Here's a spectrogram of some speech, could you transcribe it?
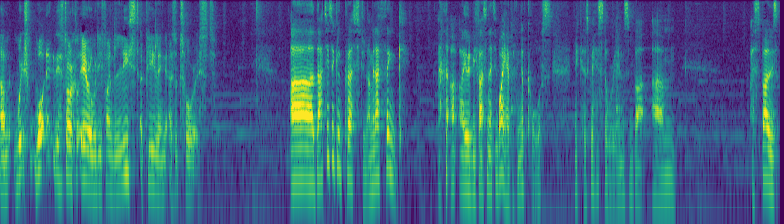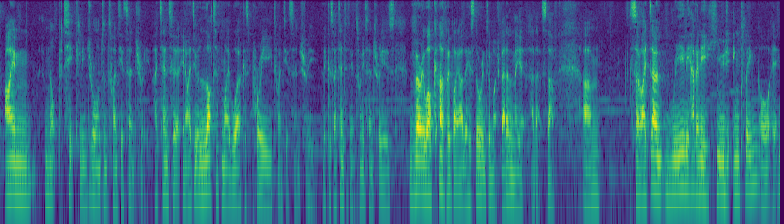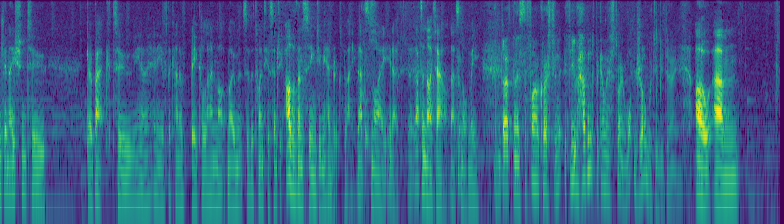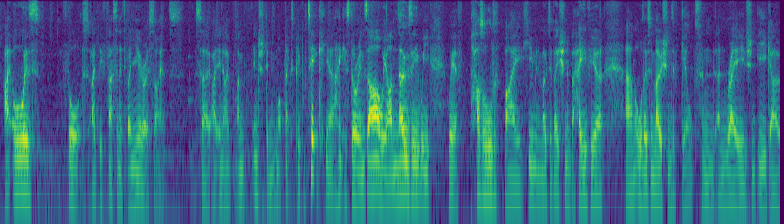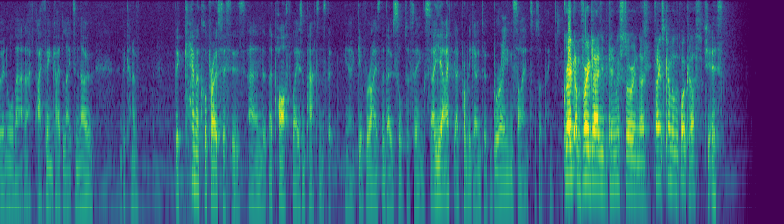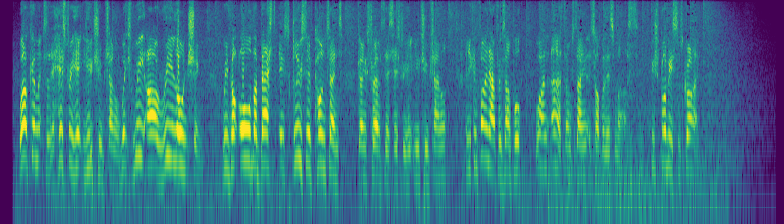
Um, which what historical era would you find least appealing as a tourist? Uh, that is a good question. I mean, I think I would be fascinated by everything, of course, because we're historians. But um, I suppose I'm not particularly drawn to the 20th century. I tend to, you know, I do a lot of my work as pre-20th century because I tend to think the 20th century is very well covered by other historians who are much better than me at, at that stuff. Um, so I don't really have any huge inkling or inclination to go back to you know any of the kind of big landmark moments of the 20th century, other than seeing Jimi Hendrix play. That's my you know that's a night out. That's not me. Be glad to know this. The final question: If you hadn't become a historian, what job would you be doing? Oh, um, I always thought I'd be fascinated by neuroscience. So I, you know, I, I'm interested in what makes people tick. You know, I think historians are. We are nosy. We we're puzzled by human motivation and behaviour um, all those emotions of guilt and, and rage and ego and all that. And I, I think I'd like to know the kind of the chemical processes and the pathways and patterns that you know give rise to those sorts of things. So yeah, I'd, I'd, probably go into brain science or something. Greg, I'm very glad you became a historian though. Thanks for coming on the podcast. Cheers. Welcome to the History Hit YouTube channel, which we are relaunching. We've got all the best exclusive content going straight onto this History Hit YouTube channel. And you can find out, for example, why on earth I'm standing at the top of this mast. You should probably subscribe.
